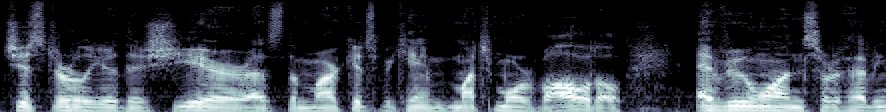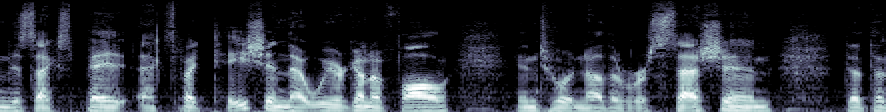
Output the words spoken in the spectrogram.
just earlier this year as the markets became much more volatile. Everyone sort of having this expe- expectation that we were going to fall into another recession, that the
